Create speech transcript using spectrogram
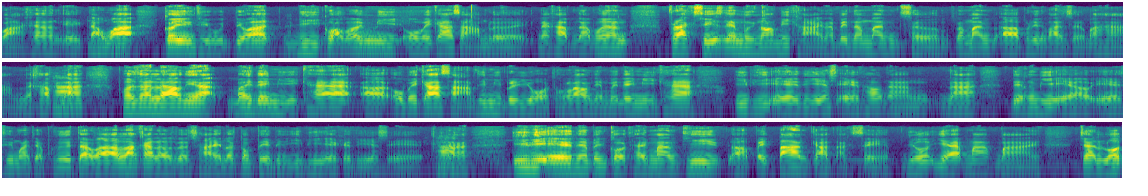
กว่าแค่นั้นเอง แต่ว่าก็ยังถือว่าดีกว่าว่าไม่มีโอเมก้า3เลยนะครับนะเพราะฉะนั้นแฟลกซีสในยเมืองนอกมีขายนะเป็นน้ำมันเสริมน้ำมันเอ่อผลิตภัณฑ์เสริมอาหารนะครับครับ นะ เพราะฉะนั้นแล้วเนี่ยไม่ได้มีแค่โอเมก้า 3 ที่มีประโยชน์ของเราเนี่ยไม่ได้มีแค่ EPA DHA เท่านั้นนะยังมี ALA ซึ่งมาจากพืชแต่ว่าร่างกายเราจะใช้เราต้องเปลี่ยนเป็น EPA กับ DHA ครับนะ EPA เนี่ยเป็นกรดไขมันที่เอ่อไปต้านการอักเสบ เยอะแยะมากมาย จะลด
